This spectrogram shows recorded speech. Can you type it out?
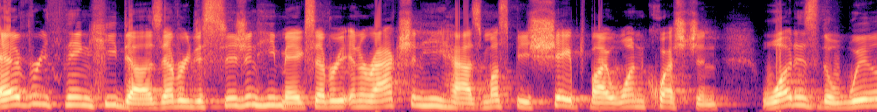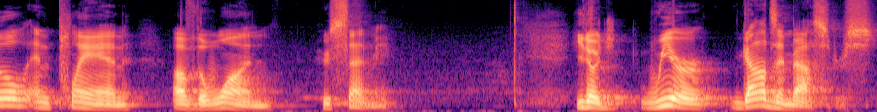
Everything he does, every decision he makes, every interaction he has must be shaped by one question What is the will and plan of the one who sent me? You know, we are God's ambassadors.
